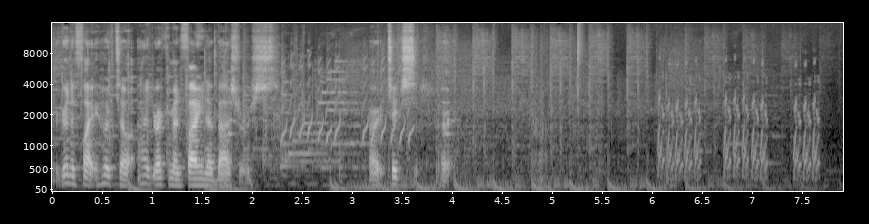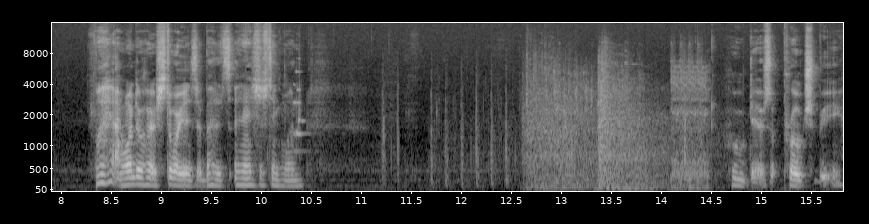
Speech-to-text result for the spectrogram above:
You're gonna fight Hooktail. I'd recommend fighting that badge first. Alright, take Alright. What? I wonder what her story is, but it's an interesting one. Who dares approach me?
